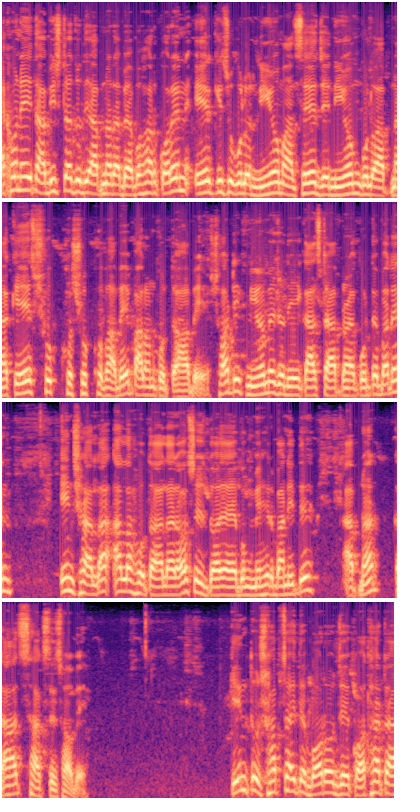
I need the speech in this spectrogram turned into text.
এখন এই তাবিজটা যদি আপনারা ব্যবহার করেন, এর কিছুগুলো নিয়ম আছে যে নিয়মগুলো আপনাকে সূক্ষ্ম সূক্ষ্মভাবে পালন করতে হবে। সঠিক নিয়মে যদি এই কাজটা আপনারা করতে পারেন, ইনশাআল্লাহ আল্লাহ তাআলার অশেষ দয়া এবং মেহেরবানিতে আপনার কাজ সাকসেস হবে। কিন্তু সবচাইতে বড় যে কথাটা,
